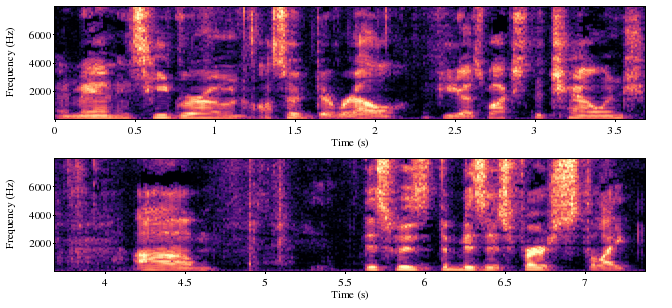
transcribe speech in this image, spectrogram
And man, has he grown. Also Darrell, if you guys watched the challenge. Um, this was The Miz's first, like,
